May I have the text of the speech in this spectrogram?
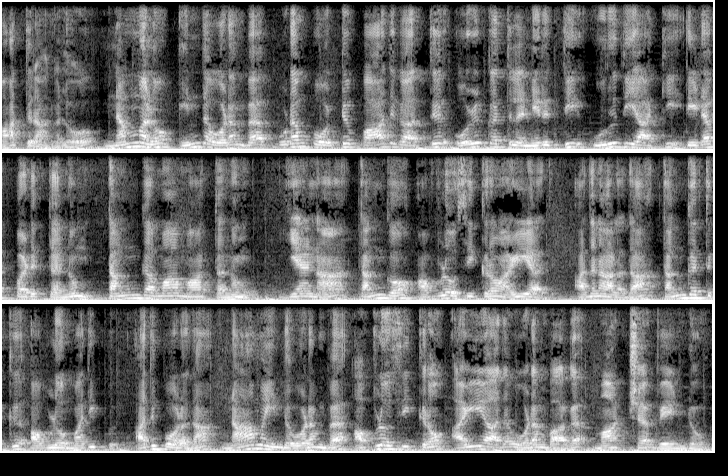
மாத்துறாங்களோ நம்மளும் இந்த உடம்ப புடம் போட்டு பாதுகாத்து ஒழுக்கத்துல நிறுத்தி உறுதியாக்கி திடப்படுத்தணும் தங்கமா மாத்தணும். ஏன்னா தங்கம் அவ்வளோ சீக்கிரம் அழியாது. அதனால தான் தங்கத்துக்கு அவ்வளோ மதிப்பு. அது போல தான் நாம இந்த உடம்ப அவ்வளோ சீக்கிரம் அழியாத உடம்பாக மாற்ற வேண்டும்.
